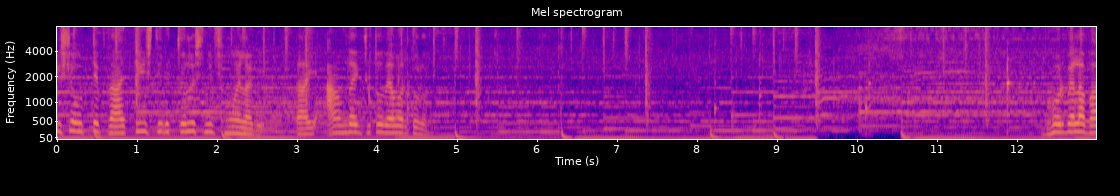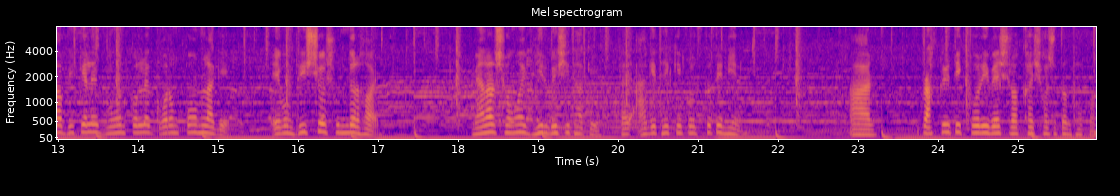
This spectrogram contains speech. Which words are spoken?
শীর্ষে উঠতে প্রায় তিরিশ থেকে চল্লিশ মিনিট সময় লাগে। তাই আরামদায়ক জুতো ব্যবহার করুন। ভোরবেলা বা বিকেলে ভ্রমণ করলে গরম কম লাগে এবং দৃশ্য সুন্দর হয়। মেলার সময় ভিড় বেশি থাকে, তাই আগে থেকে প্রস্তুতি নিন। আর প্রাকৃতিক পরিবেশ রক্ষায় সচেতন থাকুন।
